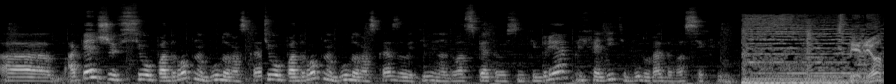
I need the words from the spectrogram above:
А, опять же, все подробно буду рассказывать. Все подробно буду рассказывать именно 25 сентября. Приходите, буду рада вас всех видеть. Вперед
